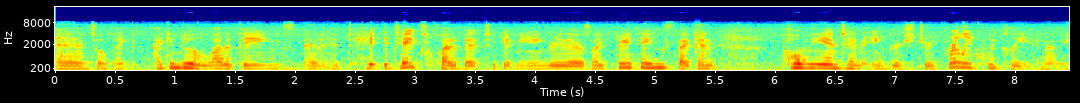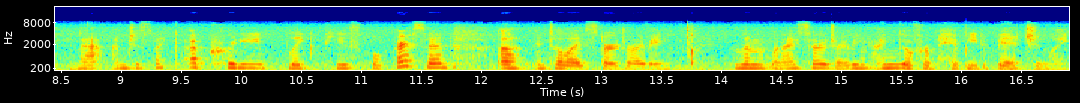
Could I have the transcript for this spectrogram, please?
And so like I can do a lot of things and it, it takes quite a bit to get me angry. There's like three things that can pull me into an anger streak really quickly and other than that I'm just like a pretty like peaceful person uh, until I start driving. And then when I start driving I can go from hippie to bitch in like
